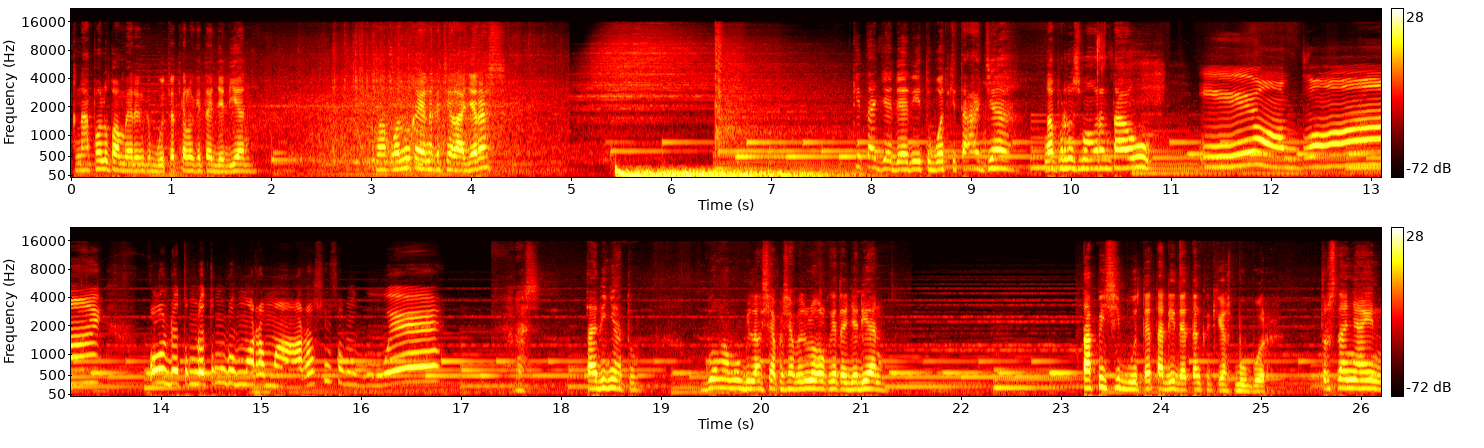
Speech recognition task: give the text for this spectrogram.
Kenapa lu pamerin ke Butet kalau kita jadian? Kelakuan lu kayak anak kecil aja, Ras. Kita jadian itu buat kita aja. Nggak perlu semua orang tahu. Iya, Bay. Kalau datang-datang udah marah-marah sih sama gue. Ras, tadinya tuh gue nggak mau bilang siapa-siapa dulu kalau kita jadian. Tapi si Butet tadi datang ke kios bubur. Terus nanyain,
